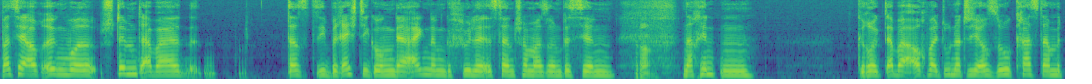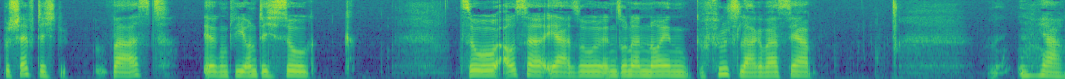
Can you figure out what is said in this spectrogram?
was ja auch irgendwo stimmt, aber dass die Berechtigung der eigenen Gefühle ist dann schon mal so ein bisschen Ja. nach hinten gerückt. Aber auch, weil du natürlich auch so krass damit beschäftigt warst irgendwie und dich so so außer ja so in so einer neuen Gefühlslage warst ja ja,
